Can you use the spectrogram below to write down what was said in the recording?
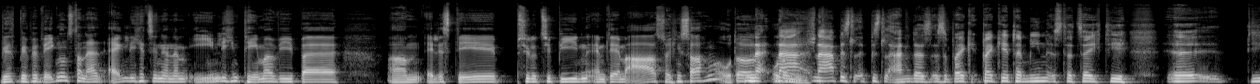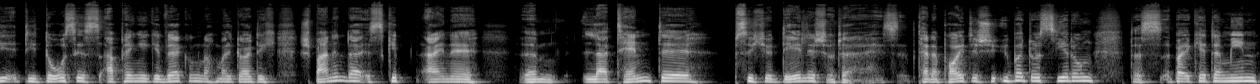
Wir, wir bewegen uns dann eigentlich jetzt in einem ähnlichen Thema wie bei ähm, LSD, Psilocybin, MDMA, solchen Sachen oder, na, oder na, nicht? Na, ein bisschen, ein bisschen anders. Also bei, bei Ketamin ist tatsächlich die, äh, die, die dosisabhängige Wirkung nochmal deutlich spannender. Es gibt eine ähm, latente psychedelisch oder therapeutische Überdosierung. Das bei Ketamin,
